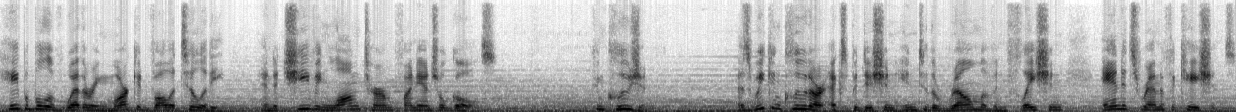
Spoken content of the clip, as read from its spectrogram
capable of weathering market volatility and achieving long-term financial goals. Conclusion as we conclude our expedition into the realm of inflation and its ramifications,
